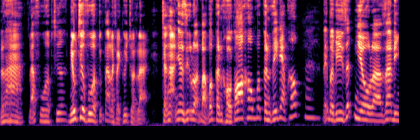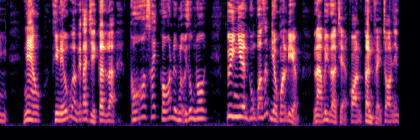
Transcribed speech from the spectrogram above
là đã phù hợp chưa? Nếu chưa phù hợp chúng ta lại phải quy chuẩn lại. Chẳng hạn như dư luận bảo có cần khổ to không có cần giấy đẹp không? À. đấy bởi vì rất nhiều là gia đình nghèo thì nếu mà người ta chỉ cần là có sách có được nội dung thôi. Tuy nhiên cũng có rất nhiều quan điểm là bây giờ trẻ con cần phải cho những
